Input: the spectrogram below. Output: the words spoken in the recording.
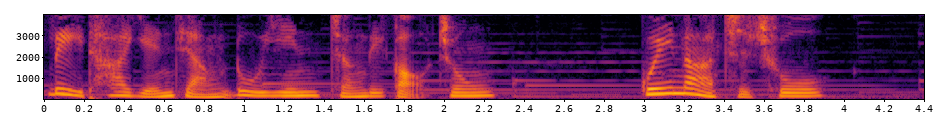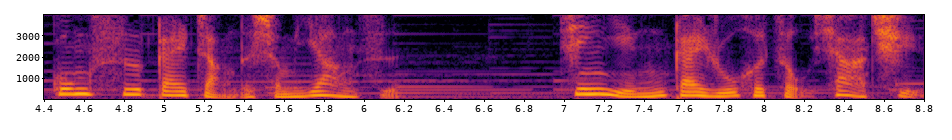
利他演讲录音整理稿中，归纳指出公司该长得什么样子，经营该如何走下去。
